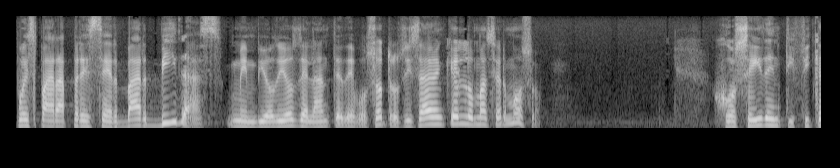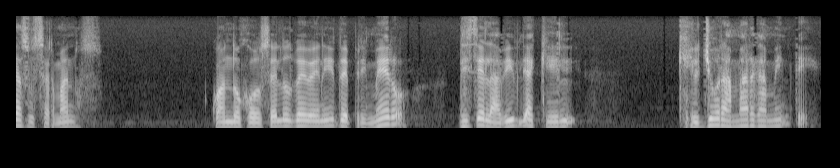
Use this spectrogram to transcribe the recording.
pues para preservar vidas me envió Dios delante de vosotros. ¿Y saben qué es lo más hermoso? José identifica a sus hermanos. Cuando José los ve venir de primero, dice la Biblia que él, que él llora amargamente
